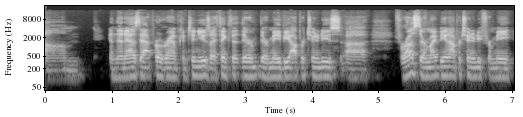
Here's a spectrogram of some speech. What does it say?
Um, and then as that program continues, I think that there there may be opportunities uh, for us. There might be an opportunity for me,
